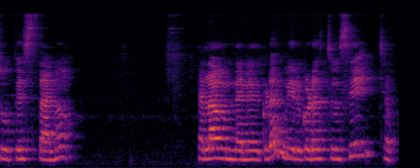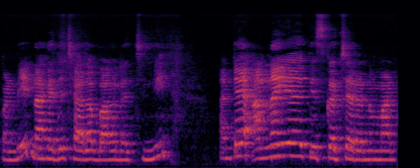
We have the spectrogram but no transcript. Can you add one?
చూపిస్తాను. ఎలా ఉందనేది కూడా మీరు కూడా చూసి చెప్పండి. నాకైతే చాలా బాగా నచ్చింది. అంటే అన్నయ్య తీసుకొచ్చారనమాట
